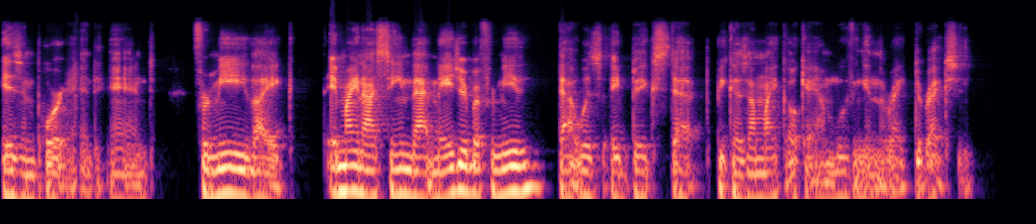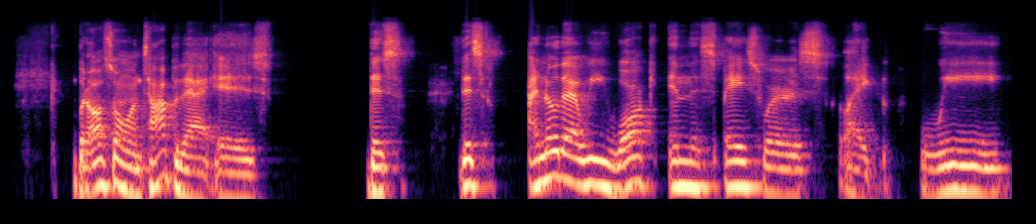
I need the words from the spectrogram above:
is important. And for me, like it might not seem that major, but for me, that was a big step because I'm like, okay, I'm moving in the right direction. But also on top of that is this, this, I know that we walk in this space where it's like we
